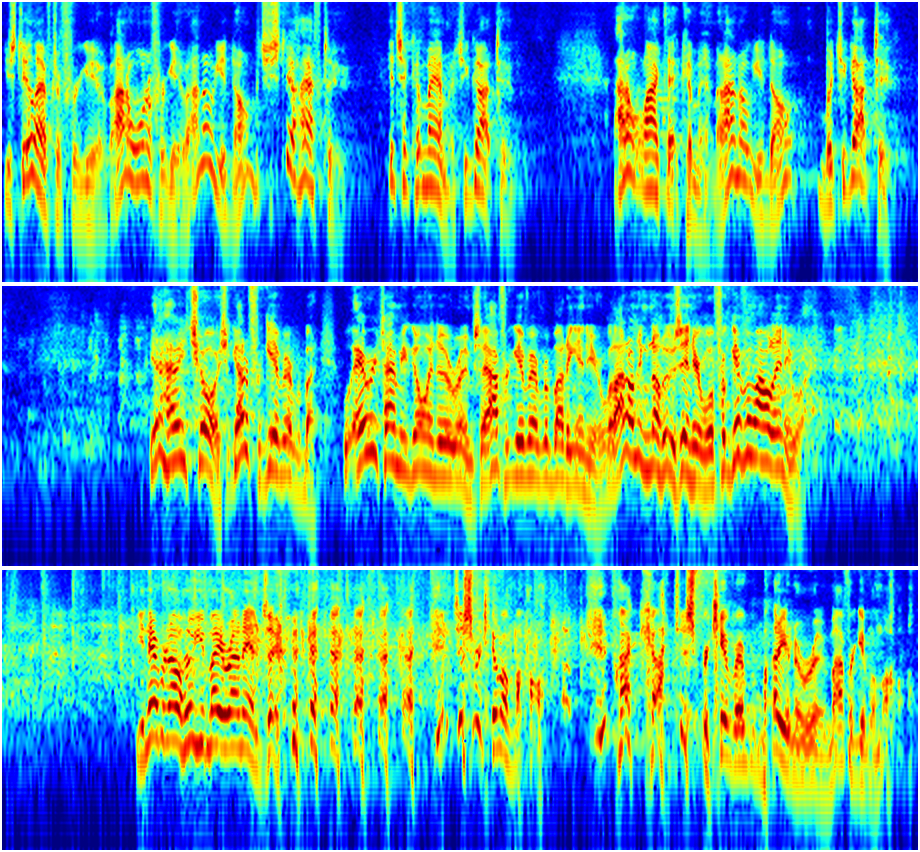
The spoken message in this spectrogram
You still have to forgive. I don't want to forgive. I know you don't, but you still have to. It's a commandment. You got to. I don't like that commandment. I know you don't, but you got to. You don't have any choice. You got to forgive everybody. Well, every time you go into a room, say, I forgive everybody in here. Well, I don't even know who's in here. Well, forgive them all anyway. You never know who you may run into. just forgive them all. My God, just forgive everybody in the room. I forgive them all.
